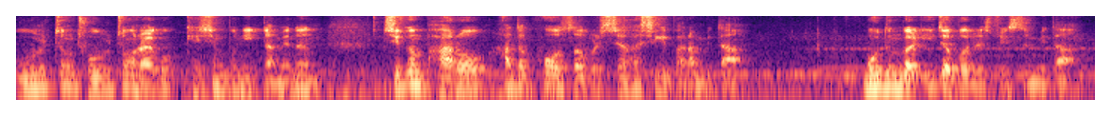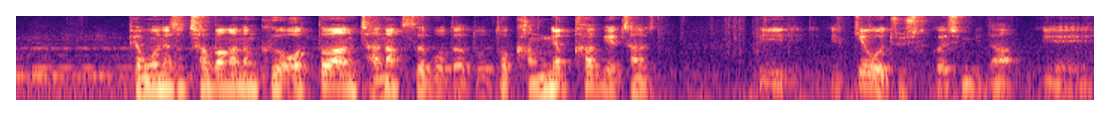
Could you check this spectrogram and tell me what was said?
우울증 조울증을 알고 계신 분이 있다면은 지금 바로 하드코어 수업을 시작하시기 바랍니다. 모든 걸 잊어버릴 수 있습니다. 병원에서 처방하는 그 어떠한 자낙스보다도 더 강력하게 자, 이, 이 깨워 주실 것입니다. 예.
